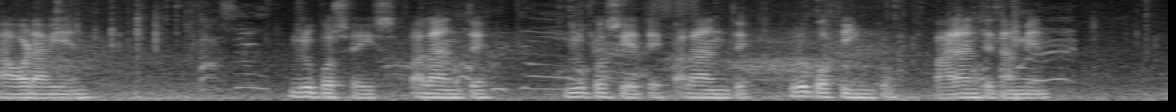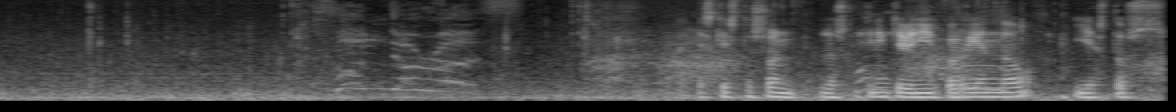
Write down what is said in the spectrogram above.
Ahora bien. Grupo 6, pa'lante. Grupo 7, pa'lante. Grupo 5, pa'lante también. Que estos son los que tienen que venir corriendo y estos...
